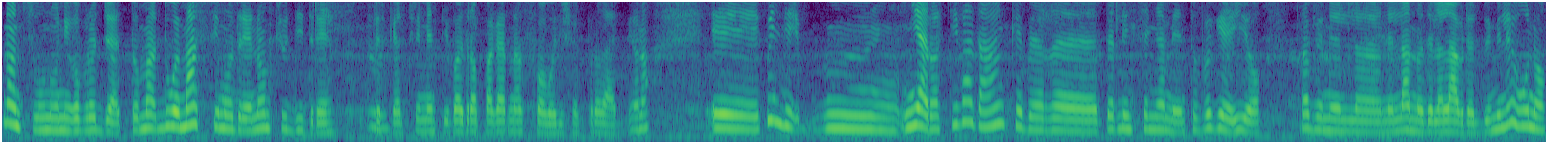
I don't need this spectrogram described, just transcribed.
non su un unico progetto, ma due, massimo tre, non più di tre, mm. perché altrimenti poi troppa carne al fuoco, dice il proverbio, no? E quindi mh, mm, mi ero attivata anche per, per l'insegnamento, poiché io proprio nel, nell'anno della laurea, il 2001,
